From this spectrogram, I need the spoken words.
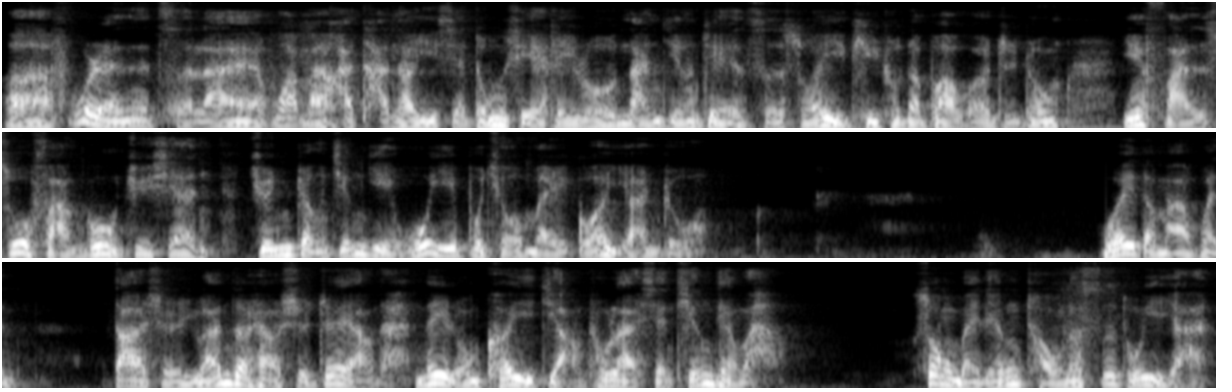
呃，夫人此来，我们还谈到一些东西，例如南京这次所以提出的报告之中，以反苏反共居先，军政经济无一不求美国援助。魏德曼问：“大使，原则上是这样的，内容可以讲出来，先听听吧。”宋美龄瞅了司徒一眼，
